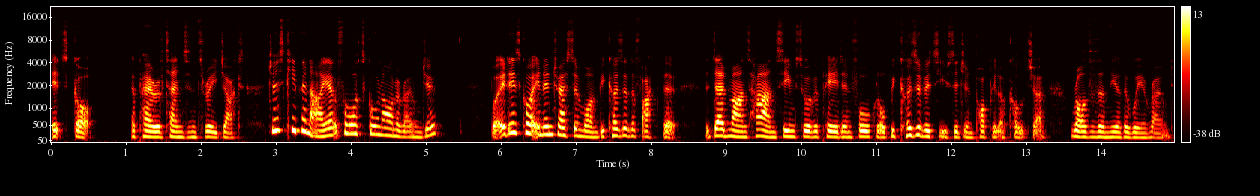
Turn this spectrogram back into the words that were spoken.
it's got a pair of tens and three jacks, just keep an eye out for what's going on around you. But it is quite an interesting one because of the fact that the dead man's hand seems to have appeared in folklore because of its usage in popular culture rather than the other way around.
